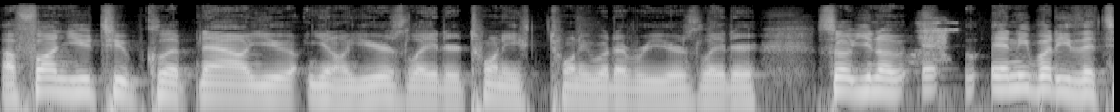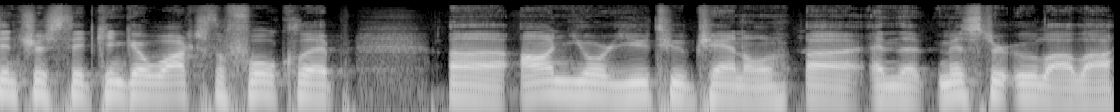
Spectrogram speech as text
a fun YouTube clip now. You you know years later, 20, 20 whatever years later. So you know anybody that's interested can go watch the full clip. Uh, on your YouTube channel, uh, and the Mr. Ooh La La,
